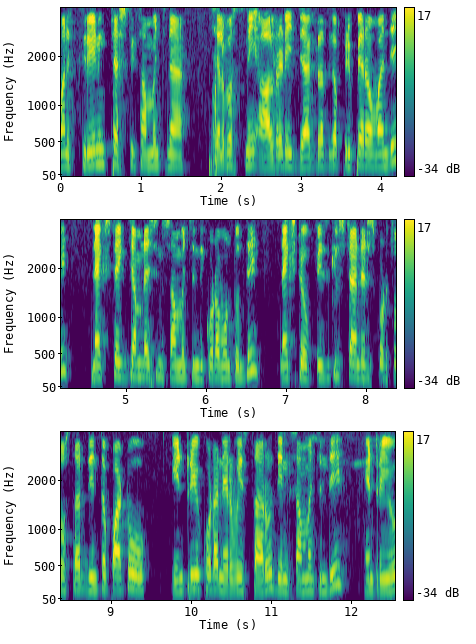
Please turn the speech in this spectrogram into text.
మన స్క్రీనింగ్ టెస్ట్కి సంబంధించిన సిలబస్ని ఆల్రెడీ జాగ్రత్తగా ప్రిపేర్ అవ్వండి. నెక్స్ట్ ఎగ్జామినేషన్కి సంబంధించింది కూడా ఉంటుంది. నెక్స్ట్ ఫిజికల్ స్టాండర్డ్స్ కూడా చూస్తారు. దీంతో పాటు ఇంటర్వ్యూ కూడా నిర్వహిస్తారు. దీనికి సంబంధించింది ఇంటర్వ్యూ.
